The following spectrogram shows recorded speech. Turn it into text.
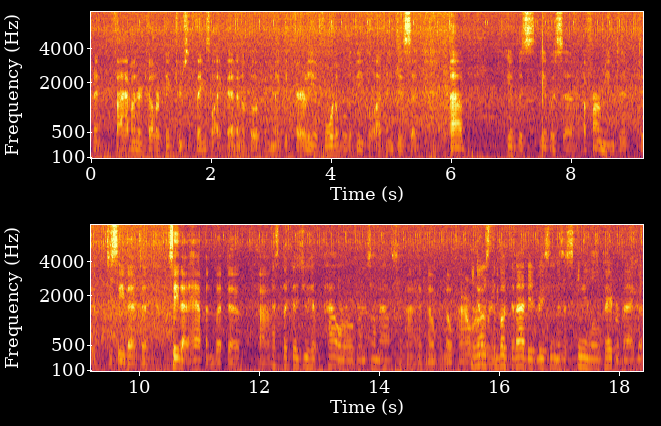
print 500 color pictures of things like that in a book and make it fairly affordable to people, I think is. Uh, uh, it was it was uh, affirming to, to, to see that uh, see that happen, but uh, uh, That's because you have power over them somehow. So. I have no no power. You notice the book that I did recently was a skinny little paperback, but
